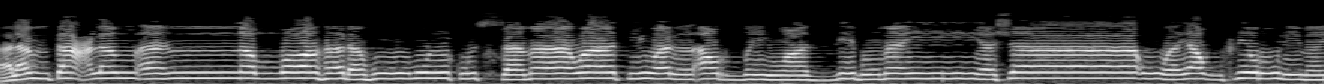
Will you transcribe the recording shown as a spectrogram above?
ألم تعلم أن الله له ملك السماوات والأرض يعذب من يشاء ويغفر لمن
